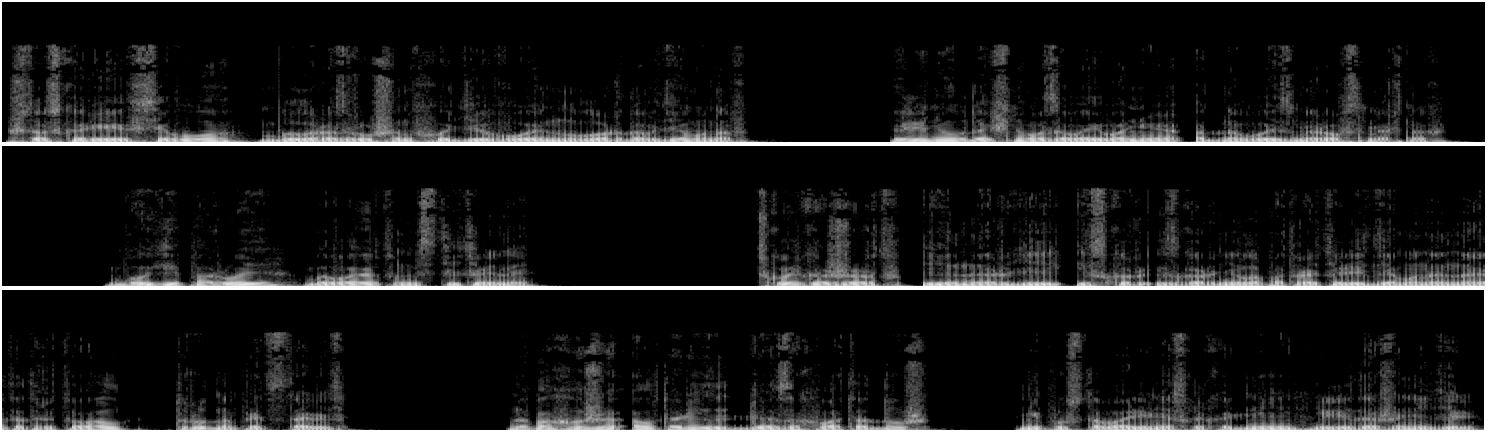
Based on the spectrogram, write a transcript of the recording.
что, скорее всего, был разрушен в ходе войн лордов-демонов или неудачного завоевания одного из миров смертных. Боги порой бывают мстительны. Сколько жертв и энергии искр из горнила потратили демоны на этот ритуал, трудно представить. Но, похоже, алтари для захвата душ не пустовали несколько дней или даже недель.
